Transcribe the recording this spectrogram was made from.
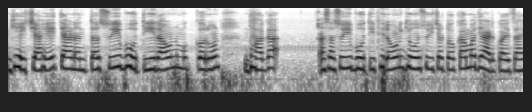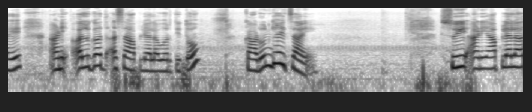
घ्यायची आहे. त्यानंतर सुईभोवती राऊंड करून धागा असा सुईभोवती फिरवून घेऊन सुईच्या टोकामध्ये अडकवायचा आहे आणि अलगद असा आपल्याला वरती तो काढून घ्यायचा आहे. सुई आणि आपल्याला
